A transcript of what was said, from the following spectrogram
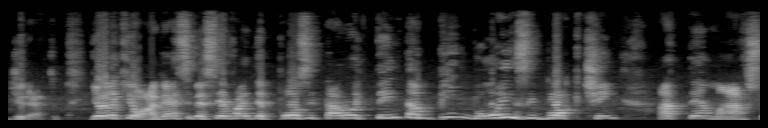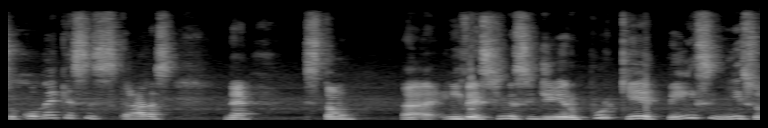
direto. E olha aqui, ó, a HSBC vai depositar 80 bilhões em blockchain até março. Como é que esses caras né, estão uh, investindo esse dinheiro. Por quê? Pense nisso.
